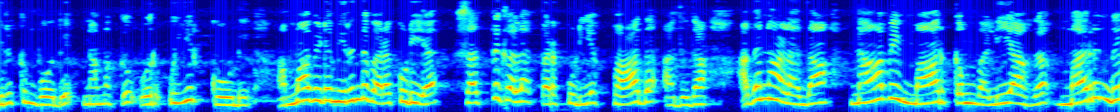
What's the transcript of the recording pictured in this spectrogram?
இருக்கும்போது நமக்கு ஒரு உயிர்கோடு. அம்மாவிடம் இருந்து வரக்கூடிய சத்துக்களை பெறக்கூடிய பாதை அதுதான். அதனால தான் நாபி மார்க்கம் வழியாக மருந்து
